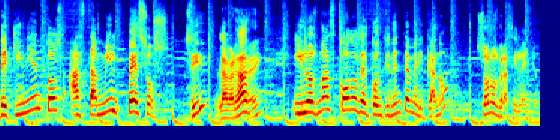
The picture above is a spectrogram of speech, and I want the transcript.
de 500 hasta 1000 pesos, ¿sí? La verdad. Y los más codos del continente americano son los brasileños.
